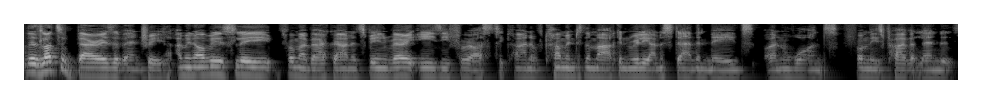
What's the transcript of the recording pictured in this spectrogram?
There's lots of barriers of entry. I mean, obviously, from my background, it's been very easy for us to kind of come into the market and really understand the needs and wants from these private lenders.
